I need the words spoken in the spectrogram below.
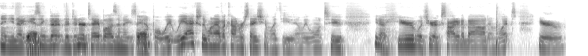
And you know, yeah. using the, the dinner table as an example, yeah. we, we actually want to have a conversation with you, and we want to, you know, hear what you're excited about and what you're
